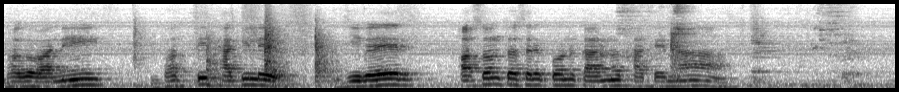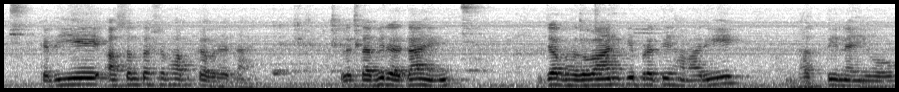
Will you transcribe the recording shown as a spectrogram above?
भगवानी भक्ति থাকিলে জীবের असंतोष कारण কারণ ना। না ये असंतोष भाव कब रहता है? बोले, तभी रहता है जब भगवान के प्रति हमारी भक्ति नहीं हो।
